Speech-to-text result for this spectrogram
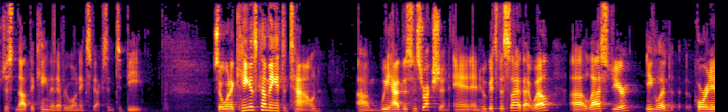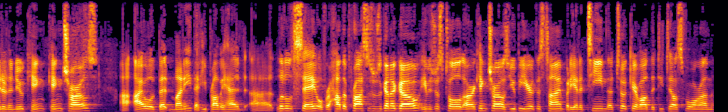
just not the king that everyone expects him to be. So when a king is coming into town, um, we have this instruction. And, and who gets to decide that? Well, uh, last year, England coronated a new king, King Charles. Uh, I will bet money that he probably had uh, little say over how the process was going to go. He was just told, All right, King Charles, you be here at this time. But he had a team that took care of all the details for him.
